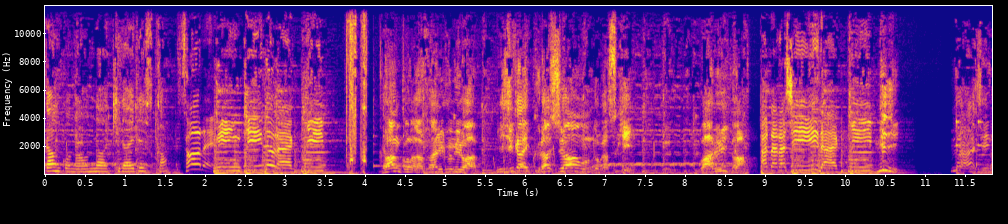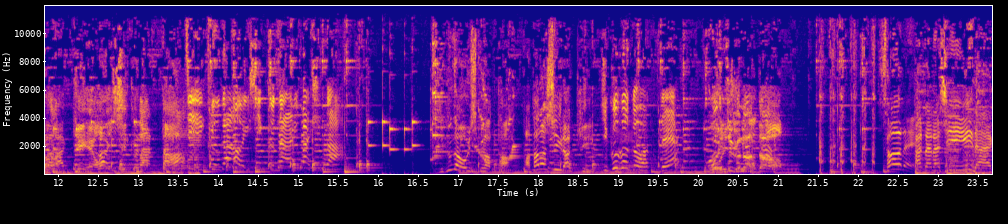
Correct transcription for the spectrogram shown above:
頑固な女は嫌いですか？それ。人気のラッキー。頑固な二人組は短いクラッシュアーモンドが好き。悪いか？新しいラッキー。ミニなじのあけおいしくなった。じくがおいしくなりました。じくがおいしくなった。新しいラッキー。じくが変わって。おいしくなった。それ新しいラッ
